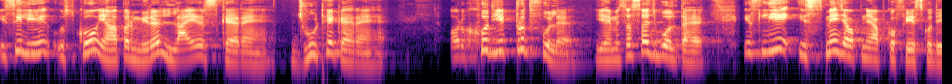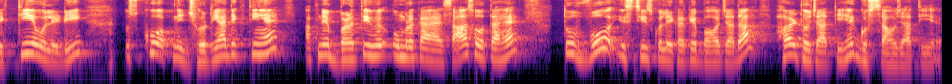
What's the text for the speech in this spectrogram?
इसीलिए उसको यहाँ पर मिरर लायर्स कह रहे हैं, झूठे कह रहे हैं। और ख़ुद ये ट्रुथफुल है, ये हमेशा सच बोलता है। इसलिए इसमें जब अपने आप को फेस को देखती है वो लेडी उसको अपनी झुर्रियाँ दिखती हैं, अपने बढ़ते हुए उम्र का एहसास होता है तो वो इस चीज़ को लेकर के बहुत ज़्यादा हर्ट हो जाती है, गुस्सा हो जाती है।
